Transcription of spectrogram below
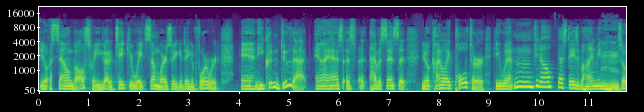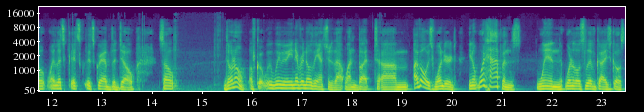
you know a sound golf swing. You got to take your weight somewhere so you can take it forward, and he couldn't do that. And I has, a, have a sense that you know, kind of like Poulter, he went, mm, you know, best days are behind me. Mm-hmm. So well, let's let's let's grab the dough. So don't know. Of course, we, we may never know the answer to that one, but um, I've always wondered, you know, what happens when one of those LIV guys goes,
